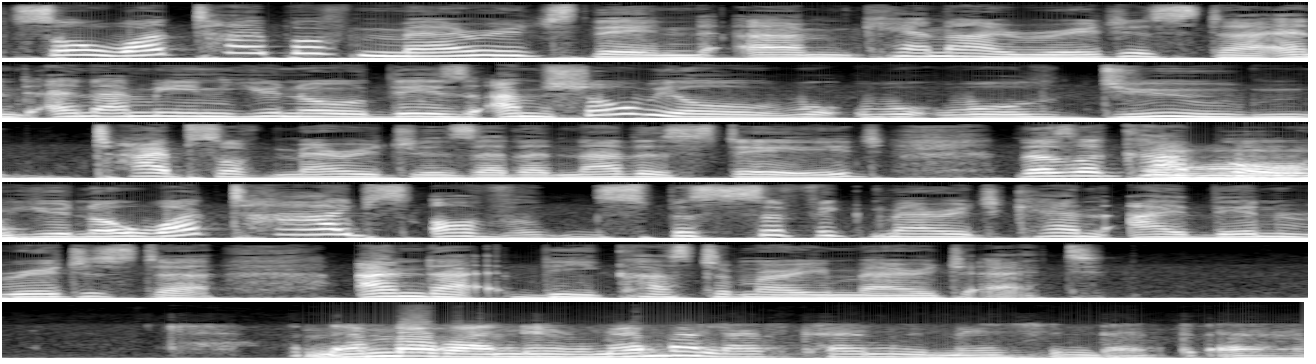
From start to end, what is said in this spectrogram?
So, what type of marriage then um, can I register? And and I mean, you know, there's I'm sure we'll we'll, do types of marriages at another stage. There's a couple. Mm-hmm. You know, what types of specific marriage can I then register under the Customary Marriage Act? Number one, remember last time we mentioned that uh,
